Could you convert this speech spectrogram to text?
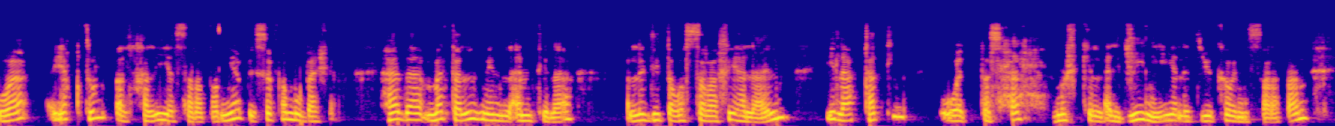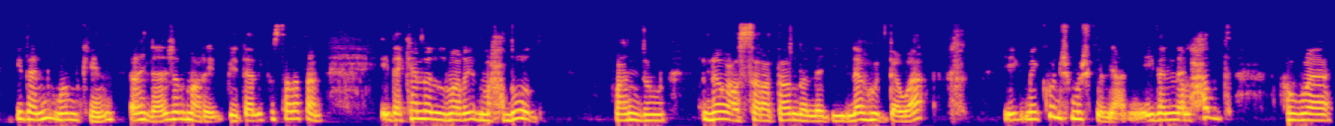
ويقتل الخلية السرطانية بصفة مباشرة. هذا مثل من الأمثلة الذي توصل فيها العلم إلى قتل وتصحيح مشكل الجيني الذي يكون السرطان. إذا ممكن علاج المريض بذلك السرطان. إذا كان المريض محظوظ وعنده نوع السرطان الذي له الدواء ما يكونش مشكل يعني. إذا الحظ هو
